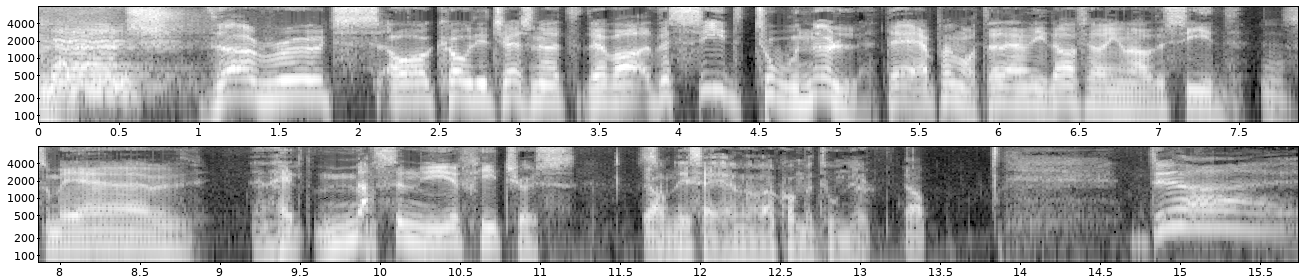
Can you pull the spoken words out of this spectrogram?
The Roots og Cody Chestnut. Det var The Seed 2.0. Det er på en måte den videreføringen av The Seed, som er En helt masse nye features, Ja. som de sier når det kommer 2.0. Ja. Du, eh,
